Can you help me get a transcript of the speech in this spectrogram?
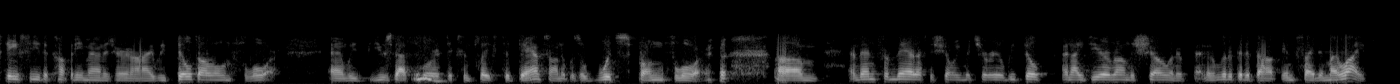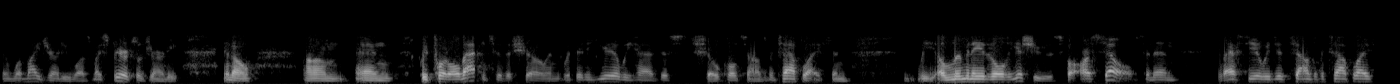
Stacy, the company manager, and I, we built our own floor and we used that floor mm. at Dixon Place to dance on. It was a wood sprung floor. um, and then from there, after showing material, we built an idea around the show and a, and a little bit about insight in my life and what my journey was, my spiritual journey, you know. Um, and we put all that into the show. And within a year, we had this show called Sounds of a Tap Life. And we eliminated all the issues for ourselves. And then last year, we did Sounds of a Tap Life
